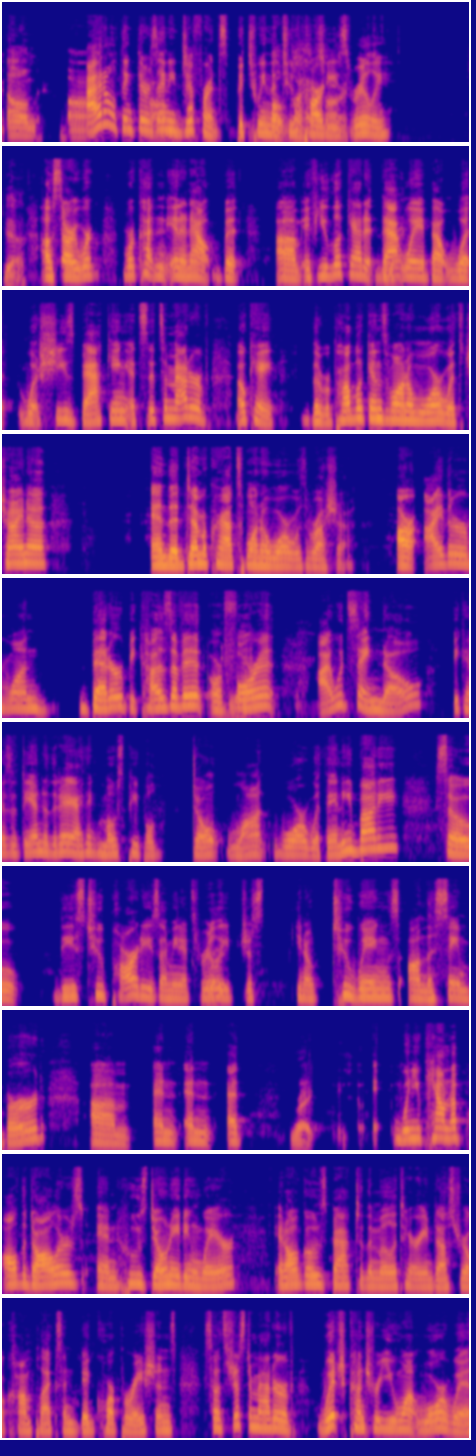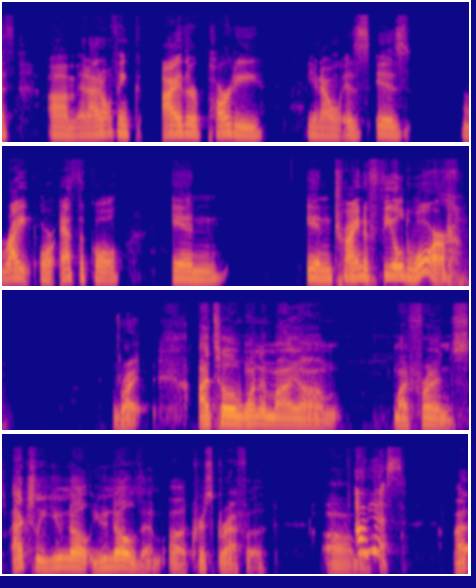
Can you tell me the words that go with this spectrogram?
um uh, I don't think there's any um, difference between the oh, two ahead, parties, sorry. really. yeah. Oh, sorry, we're we're cutting in and out, but Um, if you look at it that Right. way about what what she's backing, it's it's a matter of okay, the Republicans want a war with China, and the Democrats want a war with Russia. Are either one better because of it or for it? I would say no, because at the end of the day, I think most people don't want war with anybody. So these two parties, I mean, it's really Right. just you know two wings on the same bird. Um, and and at Right. when you count up all the dollars and who's donating where, it all goes back to the military industrial complex and big corporations. So it's just a matter of which country you want war with. Um, and I don't think either party, you know, is is right or ethical in in trying to field war. Right. I told one of my um my friends, actually you know you know them, uh Chris Graffa. Um oh yes. I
